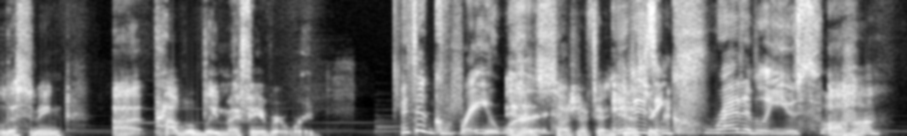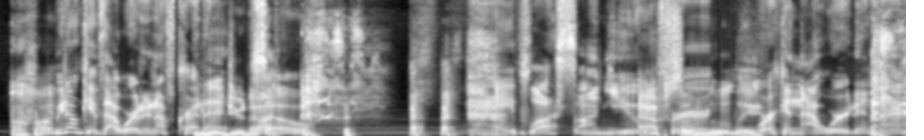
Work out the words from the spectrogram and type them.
listening, uh, probably my favorite word. It's a great word. is such a fantastic. It is incredibly useful. Uh-huh. Uh-huh. We don't give that word enough credit. We do not. So A plus on you Absolutely. for working that word in there.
